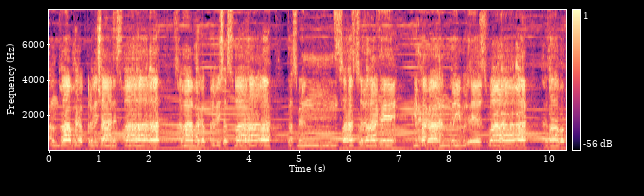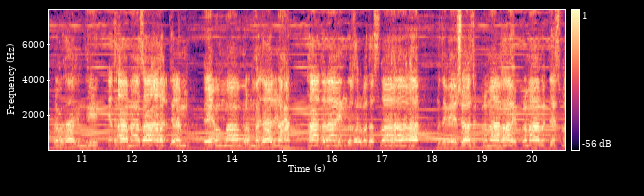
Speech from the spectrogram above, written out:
तन्द्वाभगप्रविशानि स्वाहा समाभगप्रविश स्वाहा तस्मिन् सहस्रशाखे निभगाहम् द्वैमुजे स्वाहा। तथा वप्रवदायन्ति यथा मासा अहज्जलम् एवम् माम् ब्रह्मचारिणः धातरायन्तु सर्वतः स्वाहा प्रतिवेशोऽसि प्रमाभाहि प्रमापद्यस्व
